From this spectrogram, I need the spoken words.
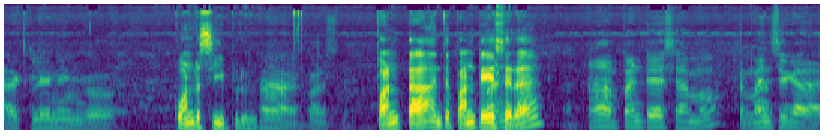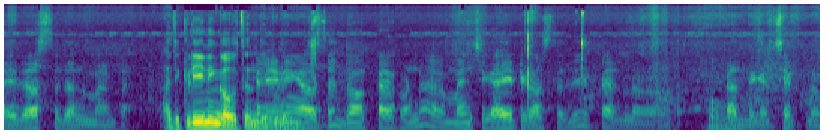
ఆ క్లీనింగ్ కొండ చేపరి. పంట అంతే పంట వేసారా? పంట వేసాము. మంచిగా ఇది వస్తుంది అనమాట అది క్లీనింగ్ అవుతుంది క్లీనింగ్ వస్తే దోమ కాకుండా మంచిగా హైట్గా వస్తుంది పెద్దలు పెద్దగా చెట్లు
